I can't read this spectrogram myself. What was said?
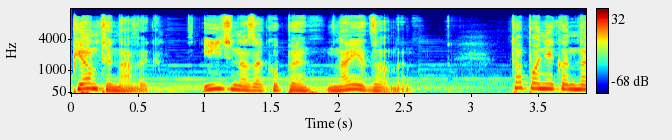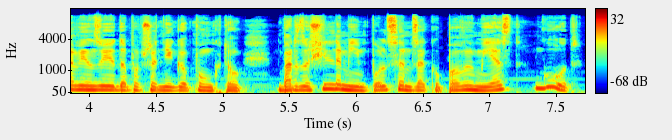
Piąty nawyk. Idź na zakupy najedzony. To poniekąd nawiązuje do poprzedniego punktu. Bardzo silnym impulsem zakupowym jest głód.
